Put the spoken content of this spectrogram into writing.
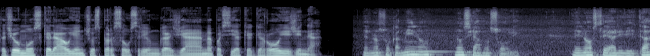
Tačiau mus keliaujančius per sausringą žemę pasiekia geroji žinia. Nel nostro cammino non siamo soli. Le nostre aridità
